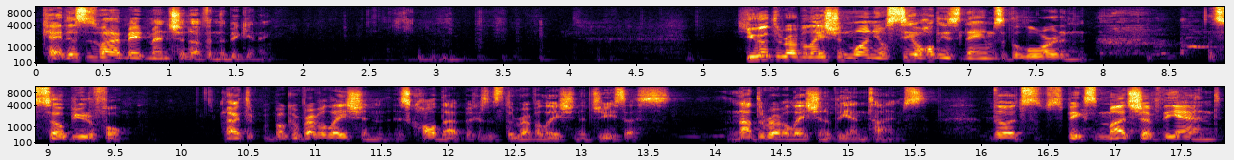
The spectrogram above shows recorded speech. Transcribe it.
Okay, this is what I made mention of in the beginning. You go through Revelation 1, you'll see all these names of the Lord, and it's so beautiful. In fact, the book of Revelation is called that because it's the revelation of Jesus, not the revelation of the end times. Though it speaks much of the end,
